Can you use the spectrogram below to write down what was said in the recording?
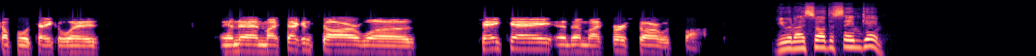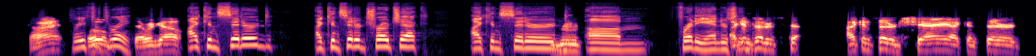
couple of takeaways, and then my second star was KK, and then my first star was Fox. you and I saw the same game. All right, Three for three. There we go. I considered I considered Trocheck. I considered Mhm. um, Freddie I Andersen. considered I considered Skjei. I considered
